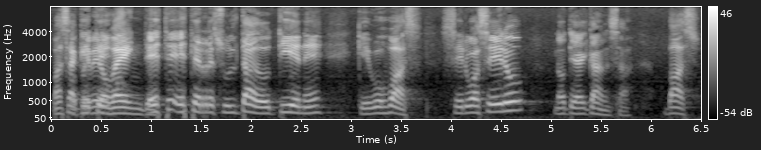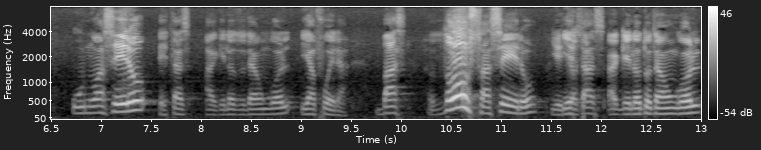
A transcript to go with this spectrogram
Pasa que este, 20. Este, este resultado tiene que vos vas 0 a 0, no te alcanza. Vas 1 a 0, estás a que el otro te haga un gol y afuera. Vas 2 a 0 Y y, estás- estás a que el otro te haga un gol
